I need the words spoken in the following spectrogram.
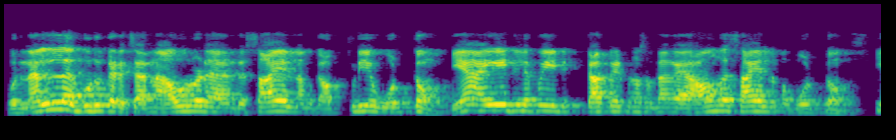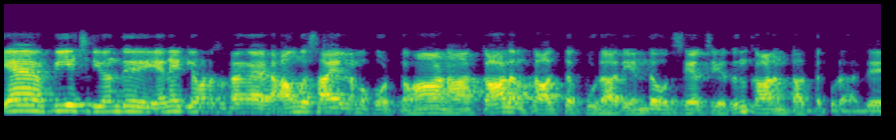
ஒரு நல்ல குரு கிடைச்சாருன்னா அவரோட அந்த சாயல் நமக்கு அப்படியே ஒட்டும். ஏன் ஐஐடியில போய் டாக்டரேட் பண்ண சொல்றாங்க? அவங்க சாயல் நமக்கு ஒட்டும். ஏன் பிஹெச்டி வந்து என்ஐடியில பண்ண சொல்றாங்க? அவங்க சாயல் நமக்கு ஒட்டும். ஆனா காலம் தாழ்த்தக்கூடாது. எந்த ஒரு செயல் செய்யறதும் காலம் தாழ்த்தக்கூடாது.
